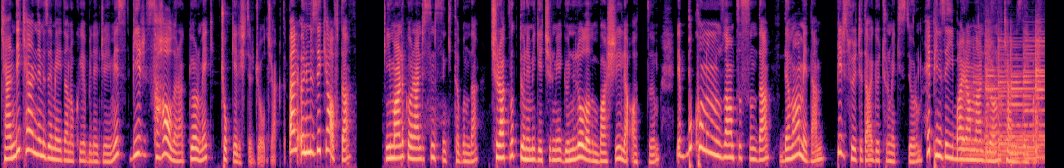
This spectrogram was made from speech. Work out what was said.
kendi kendimize meydan okuyabileceğimiz bir saha olarak görmek çok geliştirici olacaktır. Ben önümüzdeki hafta "Mimarlık Öğrencisi Misin?" kitabında çıraklık dönemi geçirmeye gönüllü olalım başlığıyla attığım ve bu konunun uzantısında devam eden bir süreci daha götürmek istiyorum. Hepinize iyi bayramlar diliyorum. Kendinize iyi bakın.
